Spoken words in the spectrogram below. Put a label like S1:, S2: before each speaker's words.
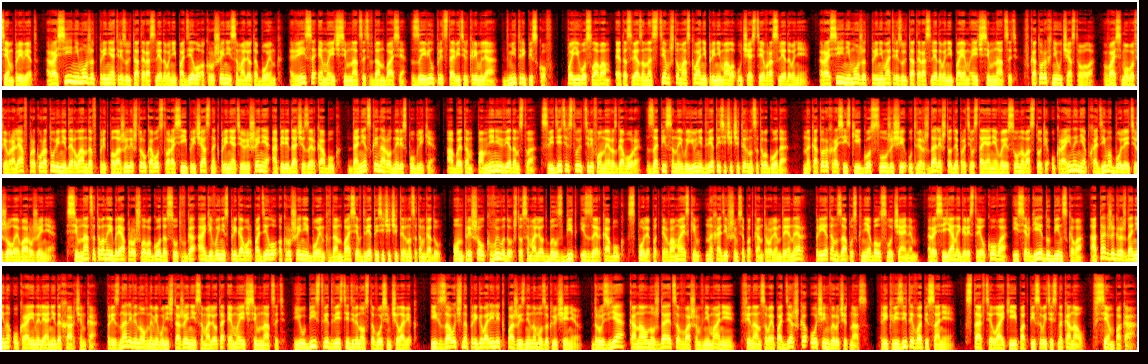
S1: Всем привет! Россия не может принять результаты расследований по делу о крушении самолета Боинг, рейса MH17 в Донбассе, заявил представитель Кремля, Дмитрий Песков. По его словам, это связано с тем, что Москва не принимала участие в расследовании. Россия не может принимать результаты расследований по MH17, в которых не участвовала. 8 февраля в прокуратуре Нидерландов предположили, что руководство России причастно к принятию решения о передаче ЗРК БУК Донецкой Народной Республике. Об этом, по мнению ведомства, свидетельствуют телефонные разговоры, записанные в июне 2014 года, на которых российские госслужащие утверждали, что для противостояния ВСУ на востоке Украины необходимо более тяжелое вооружение. 17 ноября прошлого года суд в Гааге вынес приговор по делу о крушении Боинг в Донбассе в 2014 году. Он пришел к выводу, что самолет был сбит из ЗРК БУК с поля под Первомайским, находившимся под контролем ДНР, при этом запуск не был случайным. Россиян Игоря Стрелкова и Сергея Дубинского, а также гражданина Украины Леонида Харченко, признали виновными в уничтожении самолета MH17 и убийстве 298 человек. Их заочно приговорили к пожизненному заключению. Друзья, канал нуждается в вашем внимании, финансовая поддержка очень выручит нас. Реквизиты в описании. Ставьте лайки и подписывайтесь на канал. Всем пока!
